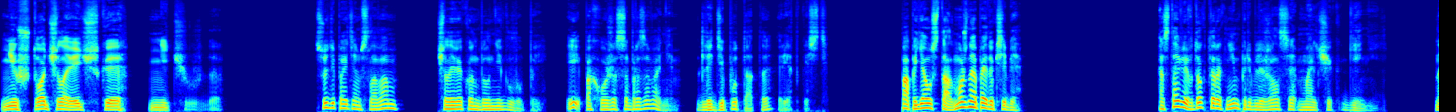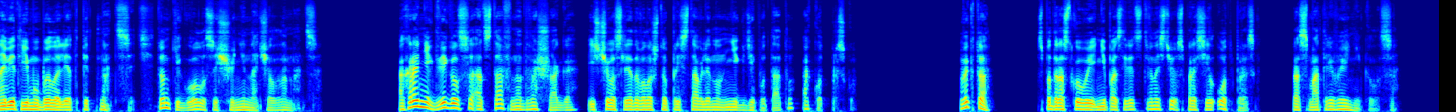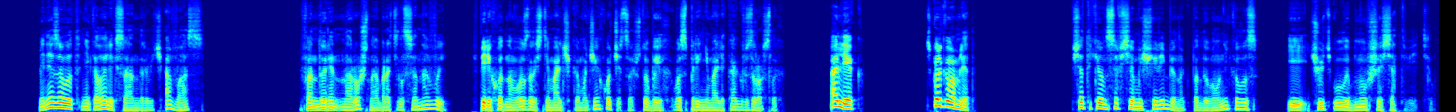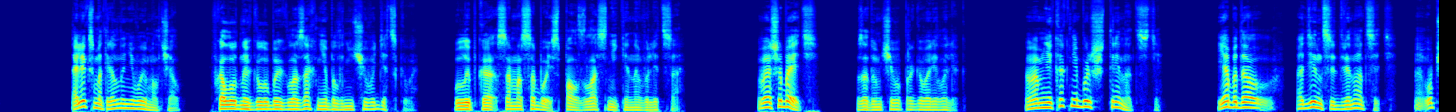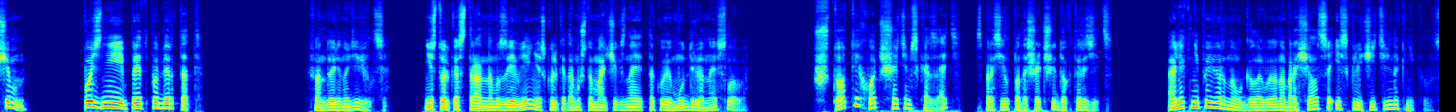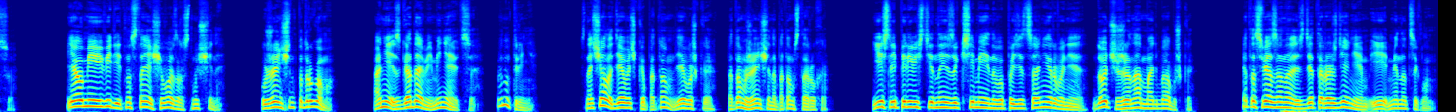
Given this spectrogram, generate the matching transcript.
Ничто человеческое не чуждо. Судя по этим словам, человек он был не глупый и, похоже, с образованием. Для депутата редкость. — Папа, я устал. Можно я пойду к себе? Оставив доктора, к ним приближался мальчик-гений. На вид ему было лет пятнадцать. Тонкий голос еще не начал ломаться. Охранник двигался, отстав на два шага, из чего следовало, что приставлен он не к депутату, а к отпрыску. — Вы кто? — с подростковой непосредственностью спросил отпрыск, рассматривая Николаса. — Меня зовут Николай Александрович, а вас? Фандорин нарочно обратился на «вы». В переходном возрасте мальчикам очень хочется, чтобы их воспринимали как взрослых. — Олег. Сколько вам лет? — Все-таки он совсем еще ребенок, — подумал Николас, и, чуть улыбнувшись, ответил. Олег смотрел на него и молчал. В холодных голубых глазах не было ничего детского. Улыбка сама собой сползла с Никиного лица. — Вы ошибаетесь, — задумчиво проговорил Олег. — Вам никак не больше тринадцати. Я бы дал одиннадцать-двенадцать. В общем, поздний предпубертат. Фандорин удивился. Не столько странному заявлению, сколько тому, что мальчик знает такое мудреное слово. — Что ты хочешь этим сказать? — спросил подошедший доктор Зиц. Олег не повернул головы, он обращался исключительно к Николасу. — Я умею видеть настоящий возраст мужчины. У женщин по-другому. Они с годами меняются, внутренне. Сначала девочка, потом девушка, потом женщина, потом старуха. Если перевести на язык семейного позиционирования, дочь, жена, мать, бабушка. Это связано с деторождением и меноциклом.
